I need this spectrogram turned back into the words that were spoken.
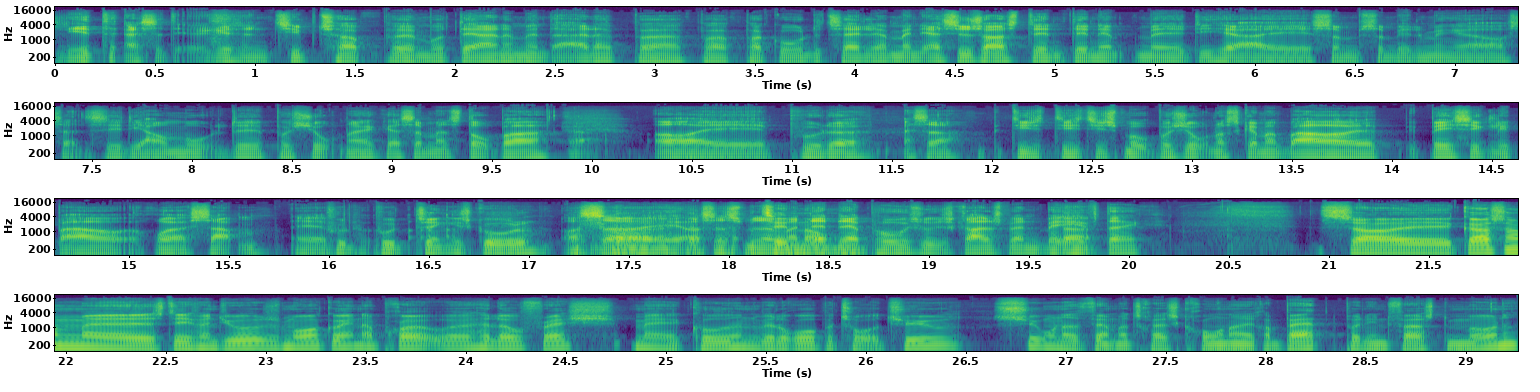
lidt. Altså, det er jo ikke sådan tip-top øh, moderne, men der er der et par, par, par gode detaljer. Men jeg synes også, det, det er nemt med de her, øh, som, som Elming er også altid, de afmålte portioner. Ikke? Altså, man står bare ja. og øh, putter, altså, de, de, de små portioner skal man bare, basically bare røre sammen. Put, put ting i skåle. Og så, og så smider man den der pose ud i skraldespanden bagefter, ja. ikke? Så øh, gør som øh, Stefan Djurs mor, gå ind og prøv øh, Hello Fresh med koden VELROPA22, 765 kroner i rabat på din første måned.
